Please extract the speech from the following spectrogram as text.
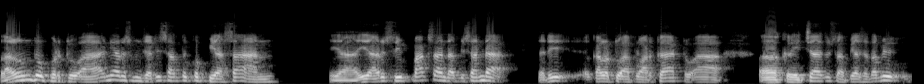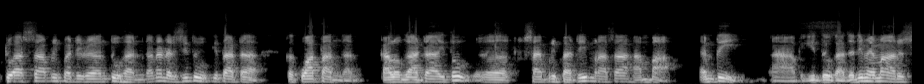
Lalu untuk berdoa ini harus menjadi satu kebiasaan. Ya, ya harus dipaksa, tidak bisa enggak. Jadi kalau doa keluarga, doa uh, gereja itu sudah biasa, tapi doa secara pribadi dengan Tuhan, karena dari situ kita ada kekuatan kan. Kalau nggak ada itu uh, saya pribadi merasa hampa, empty. Nah begitu kan. Jadi memang harus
